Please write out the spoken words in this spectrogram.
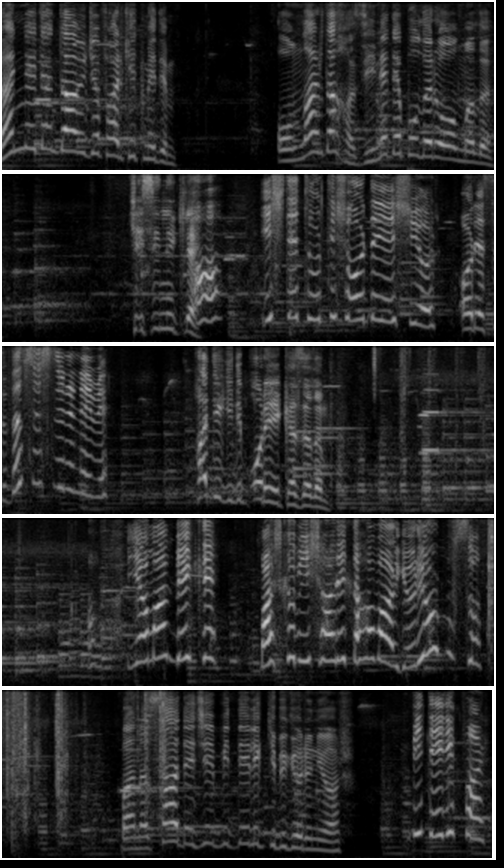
Ben neden daha önce fark etmedim? Onlar da hazine depoları olmalı. Kesinlikle. Aa, işte Turtiş orada yaşıyor. Orası da Süslü'nün evi. Hadi gidip orayı kazalım. Aa, Yaman bekle. Başka bir işaret daha var görüyor musun? Bana sadece bir delik gibi görünüyor. Bir delik var.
